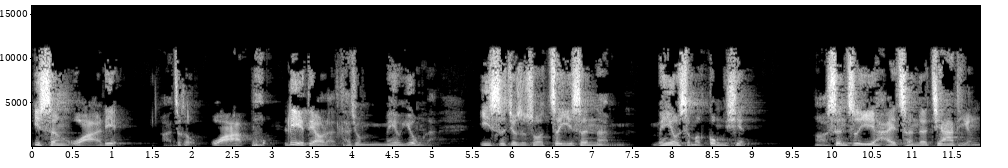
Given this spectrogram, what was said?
一身瓦裂啊！这个瓦破裂掉了，它就没有用了。意思就是说，这一生呢，没有什么贡献啊，甚至于还成了家庭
